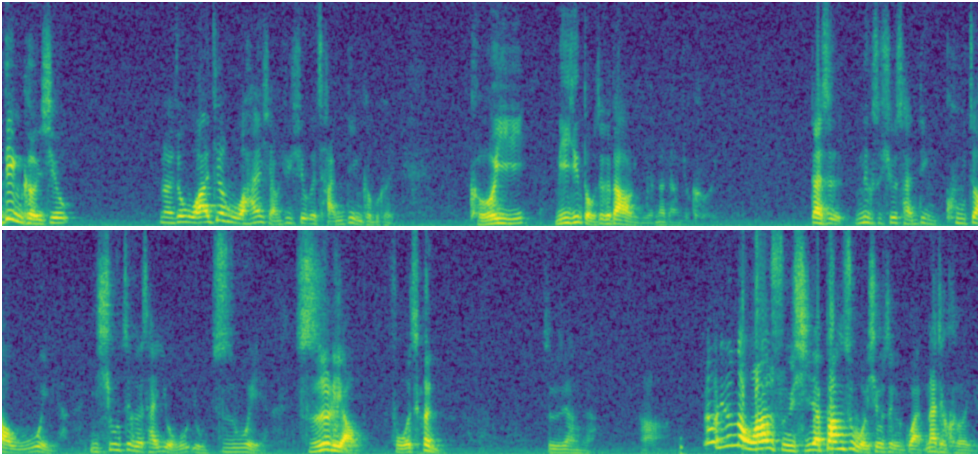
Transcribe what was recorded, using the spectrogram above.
定可修。那你说我还这样，我还想去修个禅定，可不可以？可以，你已经懂这个道理了，那这样就可以。但是那个时候修禅定枯燥无味啊，你修这个才有有滋味啊，直了佛乘，是不是这样子啊？啊，那么你说，那我要属习来帮助我修这个关，那就可以了。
